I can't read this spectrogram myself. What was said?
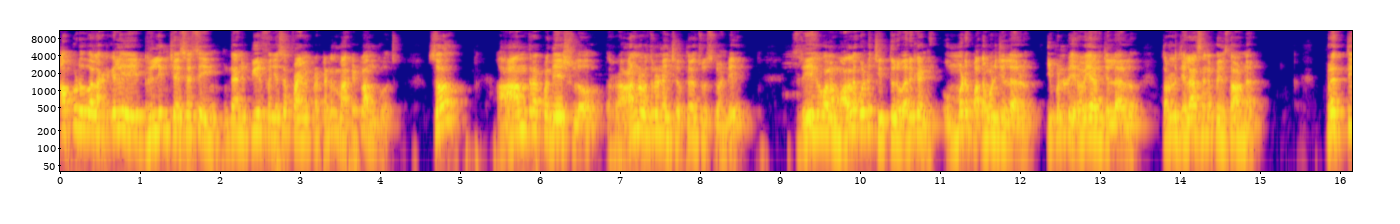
అప్పుడు వాళ్ళు అక్కడికి వెళ్ళి డ్రిల్లింగ్ చేసేసి దాన్ని ప్యూరిఫై చేసి ఫైనల్ ప్రొడక్ట్ అనేది మార్కెట్లో అమ్ముకోవచ్చు. సో ఆంధ్రప్రదేశ్లో రాను రోజులు నేను చెప్తున్నా చూసుకోండి. శ్రీకాకుళం మొదలుకొంటే చిత్తూరు వరకు అండి ఉమ్మడి పదమూడు జిల్లాల్లో ఇప్పుడు ఇరవై ఆరు జిల్లాల్లో త్వరలో జిల్లా సంఖ్య పెంచుతూ ఉన్నారు ప్రతి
